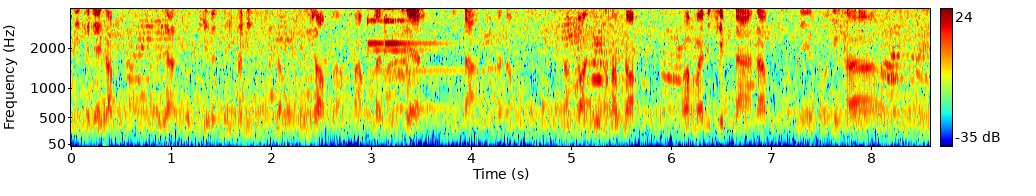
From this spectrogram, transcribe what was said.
มีแค่นี้ครับอยากจบคลิปแบบนี้เท่านี้ครับผมชอบก็ฝากกดไลค์กดแชร์ติดตามนะครับครับรออยู่นะครับเนาะ ว่าไว้ในคลิปหน้าครับสวัสดีสวัสดีครับ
